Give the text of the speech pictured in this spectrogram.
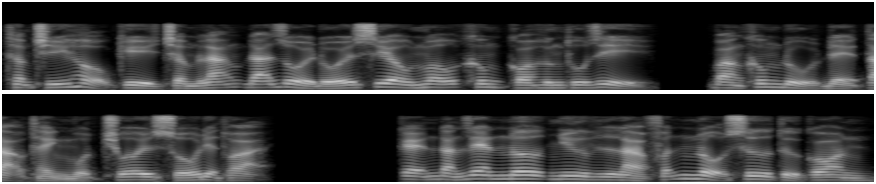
Thậm chí hậu kỳ trầm lãng đã rồi đối siêu mẫu không có hứng thú gì, bằng không đủ để tạo thành một chuỗi số điện thoại. Kẹn đàn Jenner như là phẫn nộ sư tử con,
